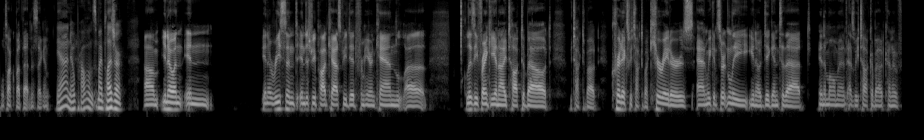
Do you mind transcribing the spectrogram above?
we'll talk about that in a second. Yeah, no problem. It's my pleasure. Um, you know, in in in a recent industry podcast we did from here in Cannes. Uh, Lizzie, Francke, and I talked about we talked about critics, we talked about curators, and we can certainly you know dig into that in a moment as we talk about kind of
